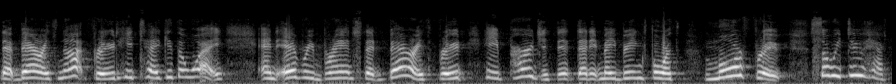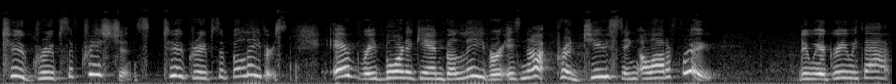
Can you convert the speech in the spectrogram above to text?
That beareth not fruit, he taketh away. And every branch that beareth fruit, he purgeth it, that it may bring forth more fruit. So we do have two groups of Christians, two groups of believers. Every born again believer is not producing a lot of fruit. Do we agree with that?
